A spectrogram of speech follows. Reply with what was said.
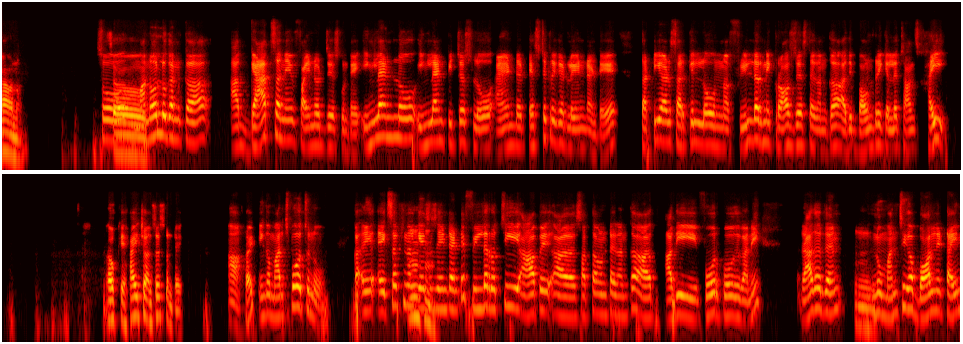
అవును. సో మనోళ్ళు కనుక ఆ గ్యాప్స్ అనేవి ఫైండ్ అవుట్ చేసుకుంటే ఇంగ్లాండ్లో ఇంగ్లాండ్ పిక్చర్స్లో అండ్ టెస్ట్ క్రికెట్లో ఏంటంటే థర్టీ యార్డ్ సర్కిల్లో ఉన్న ఫీల్డర్ని క్రాస్ చేస్తే కనుక అది బౌండరీకి వెళ్ళే chance high okay high chances ఉంటాయి. ఇంకా మర్చిపోవచ్చు నువ్వు ఎక్సెప్షనల్. కేసెస్ ఏంటంటే ఫీల్డర్ వచ్చి ఆపే సత్తా ఉంటే కనుక అది ఫోర్ పోదు కానీ రాదర్ దెన్ నువ్వు మంచిగా బాల్ని టైం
